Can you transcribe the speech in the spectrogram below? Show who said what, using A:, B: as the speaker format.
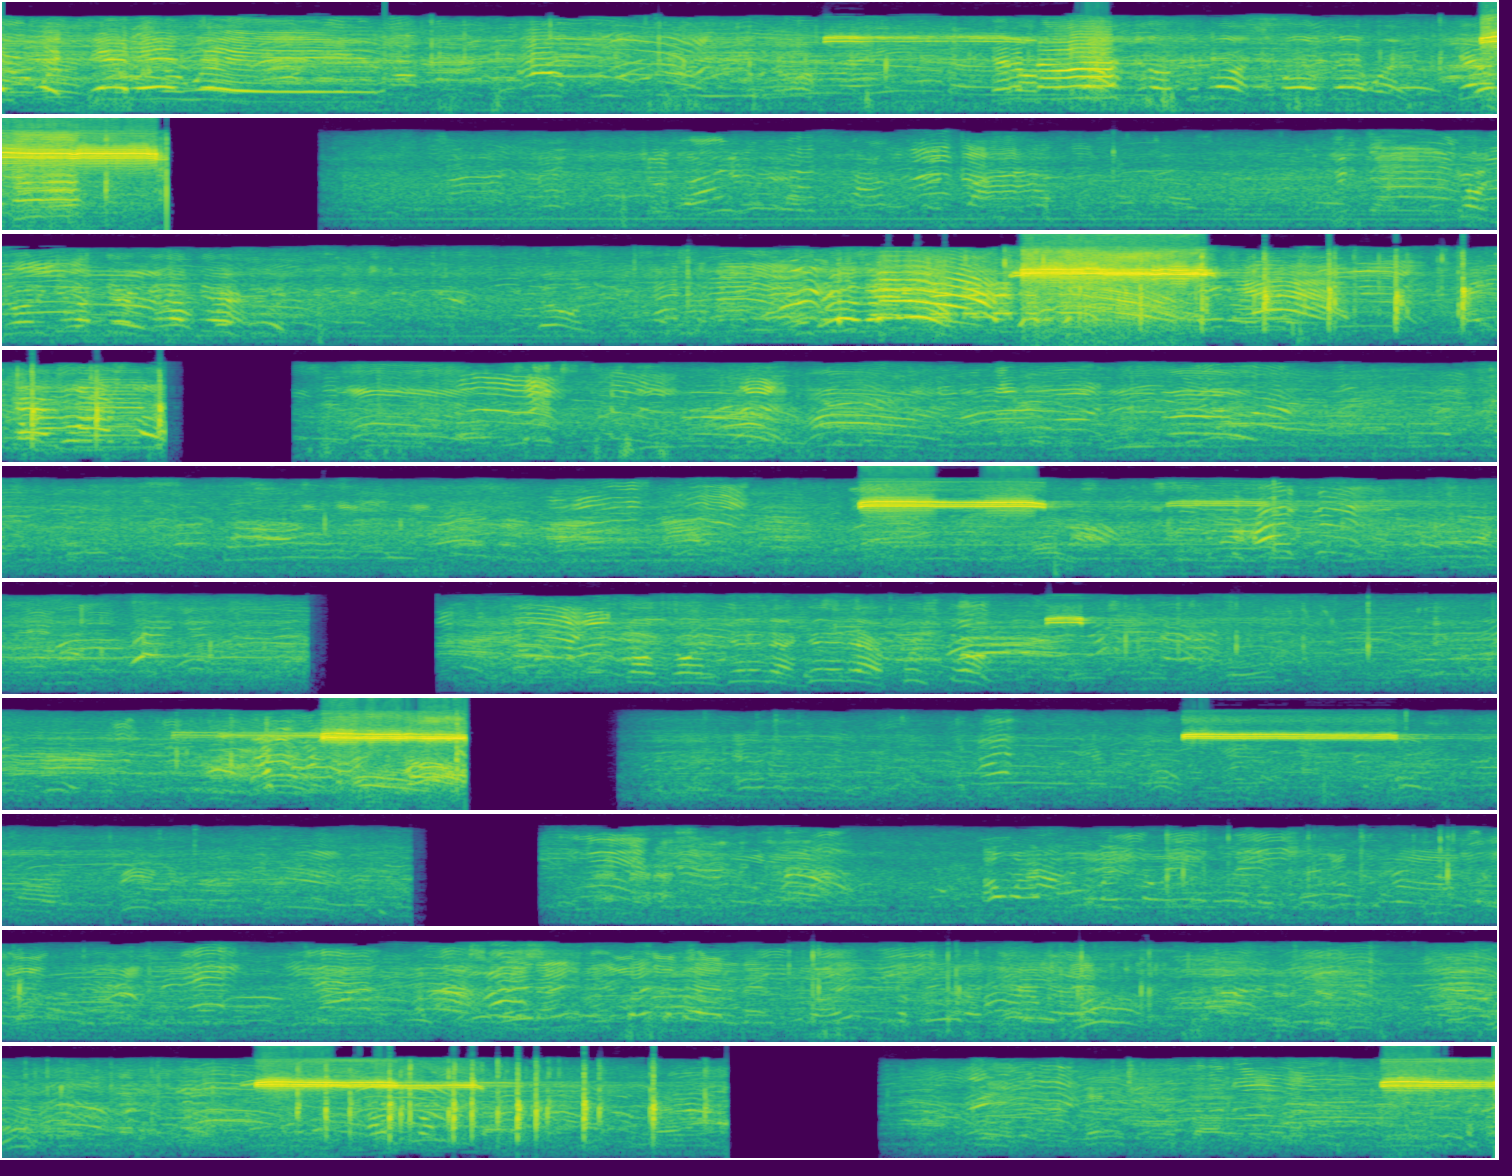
A: go, Jordan.
B: Get up now!
C: Get up there. Get up there. Let's Jordan. Get in there. Get in there. Push through.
